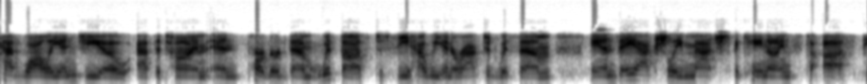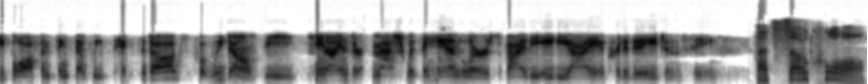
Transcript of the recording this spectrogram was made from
had Wally and Geo at the time and partnered them with us to see how we interacted with them. And they actually matched the canines to us. People often think that we pick the dogs, but we don't. The canines are matched with the handlers by the ADI accredited agency. That's so cool.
